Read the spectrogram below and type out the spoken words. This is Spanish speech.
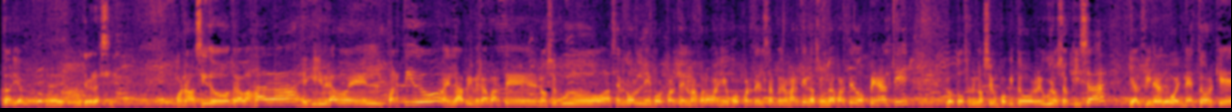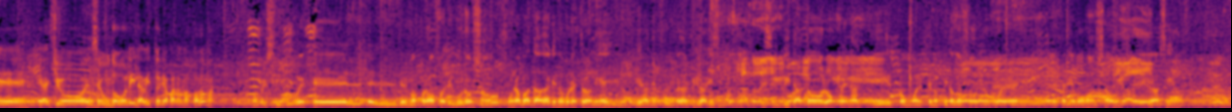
Victoria. Eh, muchas gracias. Bueno, ha sido trabajada, equilibrado el partido. En la primera parte no se pudo hacer gol ni por parte del Majolomas ni por parte del San Pedro Martín. La segunda parte dos penaltis, los dos no sé, un poquito rigurosos quizás. Y al final pues Néstor que, que ha hecho el segundo gol y la victoria para el Majoloma. Hombre, si tú ves que el, el del Majoloma fue riguroso, fue una patada que no molestaron ni ellos. Fíjate, fue un penalti clarísimo. Y si pita todos los penaltis como el que nos pita nosotros, pues estaríamos 11 a 11, así, ¿no?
